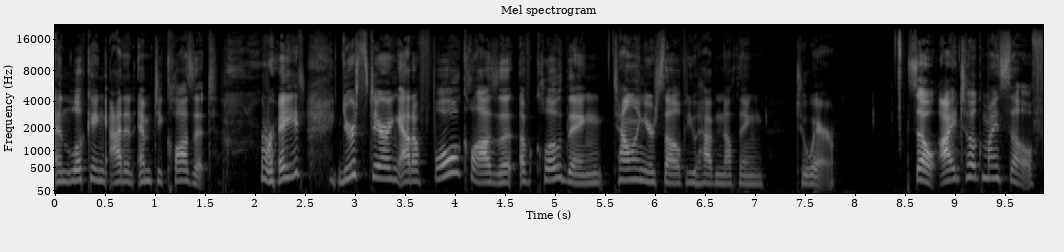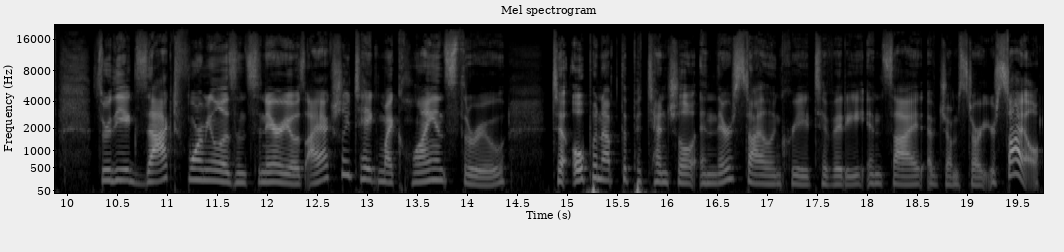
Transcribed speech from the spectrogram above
and looking at an empty closet right? You're staring at a full closet of clothing telling yourself you have nothing to wear. So, I took myself through the exact formulas and scenarios I actually take my clients through to open up the potential in their style and creativity inside of Jumpstart Your Style.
